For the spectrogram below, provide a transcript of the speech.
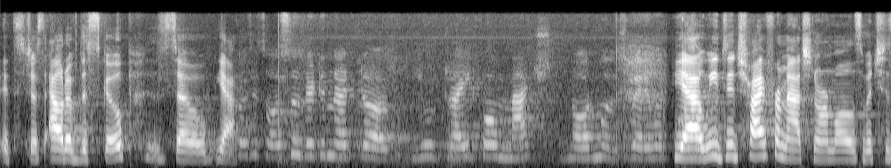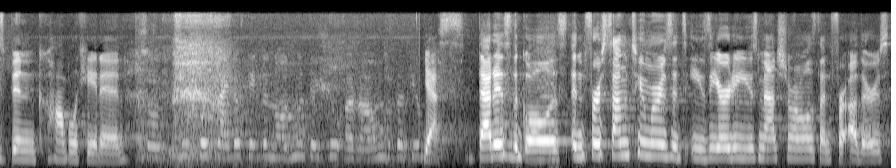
it's just out of the scope. So yeah. Because it's also written that uh, you tried for match normals wherever. Yeah, we did try for match normals, which has been complicated. So you could kind of take the normal tissue around the tumor? Yes, that is the goal. Is, and for some tumors, it's easier to use match normals than for others.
